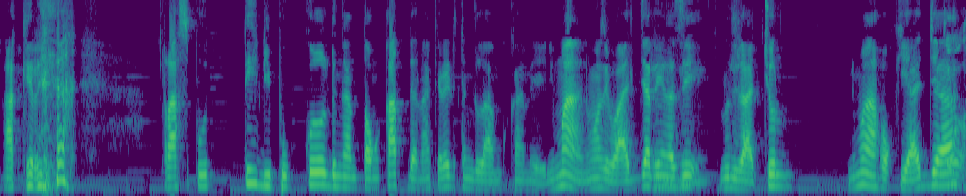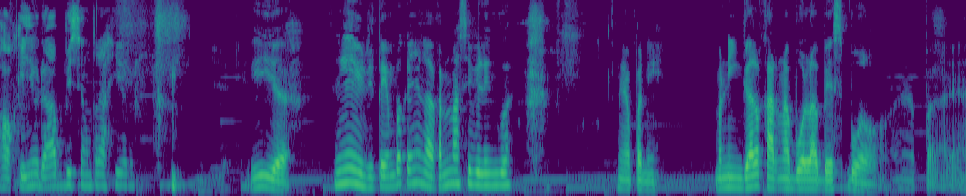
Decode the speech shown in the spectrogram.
Akhirnya Rasputi dipukul dengan tongkat dan akhirnya ditenggelamkan. Ya ini mah ini masih wajar ya nggak sih? Lu diracun ini mah hoki aja. Itu hokinya udah habis yang terakhir. iya. Ini yang ditembak kayaknya nggak kena sih feeling gue ini apa nih? Meninggal karena bola baseball. Apa ya?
